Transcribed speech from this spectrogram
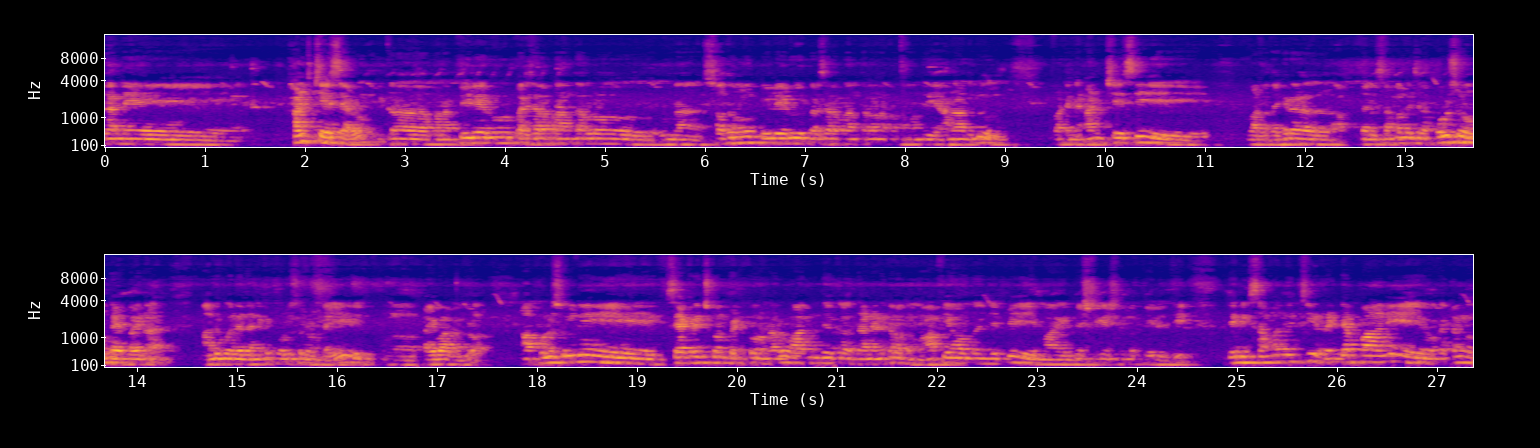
దాన్ని హంట్ చేశారు. ఇక్కడ మన పీలేరు పరిసర ప్రాంతాల్లో ఉన్న సదును పీలేరు ఈ పరిసర ప్రాంతాల్లో ఉన్న కొంతమంది అనాథులు వాటిని హంట్ చేసి వాళ్ళ దగ్గర దానికి సంబంధించిన పులుసులు ఉంటాయి పైన. అందుకోలేదానికి దానికి పులుసులు ఉంటాయి పైభాగంలో. ఆ పులుసుల్ని సేకరించుకొని పెట్టుకొని ఉన్నారు. వాటి దాని వెనకాల ఒక మాఫియా ఉందని చెప్పి మా ఇన్వెస్టిగేషన్లో తేలింది. దీనికి సంబంధించి రెడ్డప్ప అని ఒకతను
